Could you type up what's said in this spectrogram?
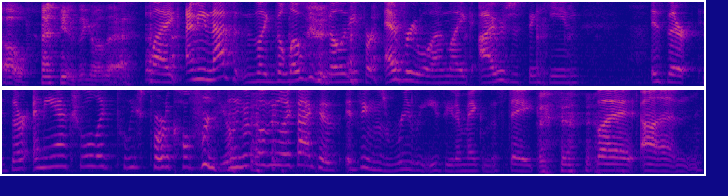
Oh, I didn't even think about that. Like, I mean, that's like the low visibility for everyone. Like, I was just thinking, is there is there any actual like police protocol for dealing with something like that? Because it seems really easy to make a mistake. But um,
